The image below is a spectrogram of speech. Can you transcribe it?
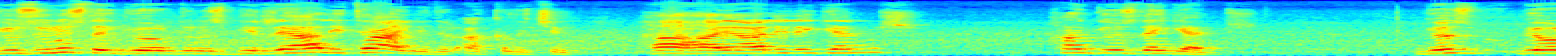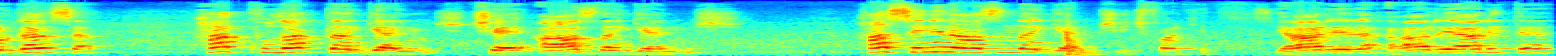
gözünüzle gördüğünüz bir realite aynıdır akıl için. Ha hayal ile gelmiş, ha gözden gelmiş. Göz bir organsa ha kulaktan gelmiş, şey ağızdan gelmiş, ha senin ağzından gelmiş hiç fark etmez. Ya ha, re- ha realite,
